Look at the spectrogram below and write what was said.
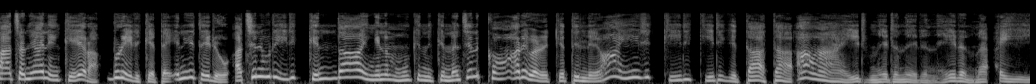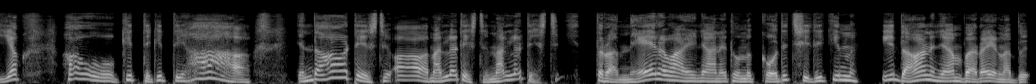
ആ, അച്ഛ ഞാൻ ഈ കേറാം. ഇവിടെ ഇരിക്കട്ടെ എനിക്ക് തരൂ. അച്ഛൻ ഇവിടെ ഇരിക്കെന്താ ഇങ്ങനെ നോക്കി നിൽക്കുന്ന അച്ഛന് കാറ് കഴിക്കത്തില്ലേ ആ ഇരിക്കിരിക്കിരിക്കി താത്ത ആ ഇരുന്ന് ഇരുന്ന് ഇരുന്ന് ഇരുന്ന്. അയ്യോ. ഓ കിത്തി കിത്തി. ആ എന്താ ടേസ്റ്റ്? ആ നല്ല ടേസ്റ്റ് നല്ല ടേസ്റ്റ്. ഇത്ര നേരമായി ഞാനിതൊന്ന് കൊതിച്ചിരിക്കുന്നു. ഇതാണ് ഞാൻ പറയണത്.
